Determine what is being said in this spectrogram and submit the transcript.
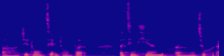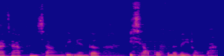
啊，这种简装本。那今天，嗯，就和大家分享里面的一小部分的内容吧。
